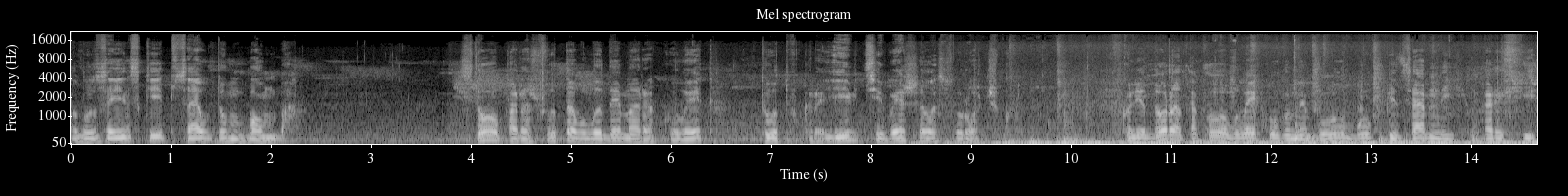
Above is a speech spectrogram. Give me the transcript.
Лузинський псевдом бомба. З того парашута Володимира Кулик тут, в Краївці, вишила сорочку. Коридора такого великого не було, був підземний перехід.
